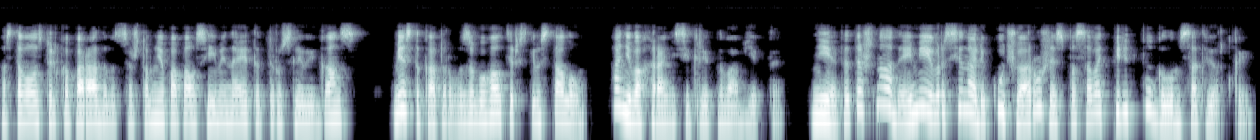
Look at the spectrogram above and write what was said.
Оставалось только порадоваться, что мне попался именно этот трусливый Ганс, место которого за бухгалтерским столом, а не в охране секретного объекта. Нет, это ж надо, имея в арсенале кучу оружия, спасовать перед пугалом с отверткой.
